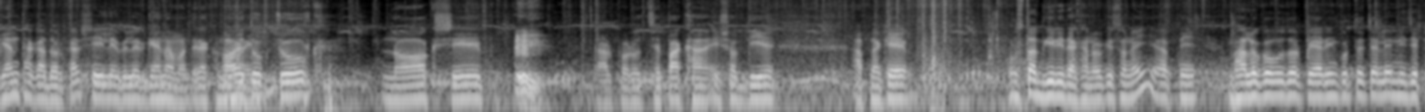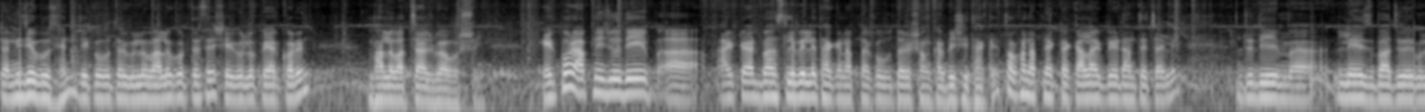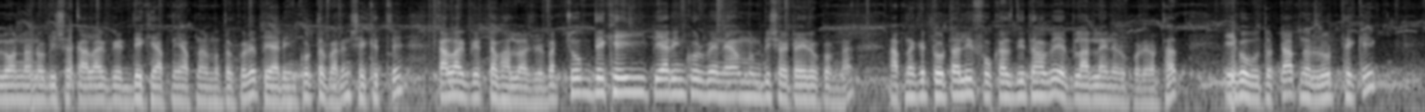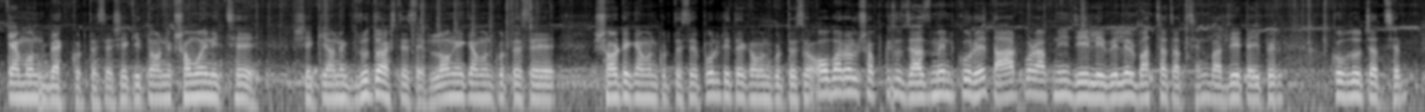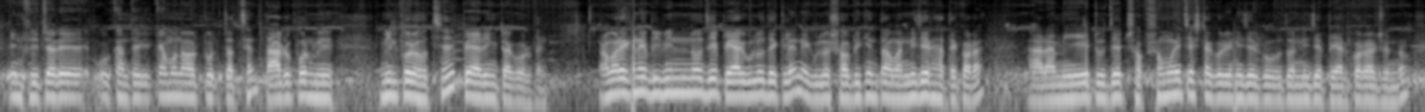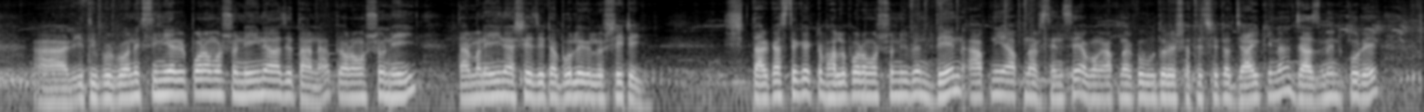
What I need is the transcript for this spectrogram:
জ্ঞান থাকা দরকার সেই লেভেলের জ্ঞান আমাদের এখন হয়তো চোখ নখ শেপ তারপর হচ্ছে পাখা এসব দিয়ে আপনাকে উস্তাদগিরি দেখানোর কিছু নাই। আপনি ভালো কবুতর পেয়ারিং করতে চাইলে নিজেরটা নিজে বুঝেন যে কবুতরগুলো ভালো করতেছে, সেগুলো পেয়ার করেন, ভালো বাচ্চা আসবে অবশ্যই। এরপর আপনি যদি আরেকটা অ্যাডভান্স লেভেলে থাকেন, আপনার কবুতরের সংখ্যা বেশি থাকে, তখন আপনি একটা কালার গ্রেড আনতে চাইলে যদি লেজ বাজু এগুলো অন্যান্য বিষয় কালার গ্রেড দেখে আপনি আপনার মতো করে পেয়ারিং করতে পারেন, সেক্ষেত্রে কালার গ্রেডটা ভালো আসবে। বাট চোখ দেখেই পেয়ারিং করবেন এমন বিষয়টা এরকম না। আপনাকে টোটালি ফোকাস দিতে হবে এর ব্লাড লাইনের উপরে, অর্থাৎ এই কবুতরটা আপনার রোড থেকে কেমন ব্যাক করতেছে, সে কি তো অনেক সময় নিচ্ছে, সে কি অনেক দ্রুত আসতেছে লংয়ে কেমন করতেছে শর্টে কেমন করতেছে পোলট্রিতে কেমন করতেছে ওভারঅল সব কিছু জাজমেন্ট করে তারপর আপনি যে লেভেলের বাচ্চা চাচ্ছেন বা যে টাইপের কবুতর চাচ্ছেন ইন ফিউচারে ওখান থেকে কেমন আউটপুট চাচ্ছেন, তার উপর মিল করে হচ্ছে পেয়ারিংটা করবেন। আমার এখানে বিভিন্ন যে পেয়ারগুলো দেখলেন, এগুলো সবই কিন্তু আমার নিজের হাতে করা। আর আমি এ টু জেড সবসময় চেষ্টা করি নিজের কবুতর নিজে পেয়ার করার জন্য। আর ইতিপূর্বে অনেক সিনিয়রের পরামর্শ নেই না যে তা না, পরামর্শ নেই। তার মানে এই না, সে যেটা বলে গেল সেটাই। তার কাছ থেকে একটা ভালো পরামর্শ নেবেন, দেন আপনি আপনার সেন্সে এবং আপনার কবুতরের সাথে সেটা যায় কিনা জাজমেন্ট করে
